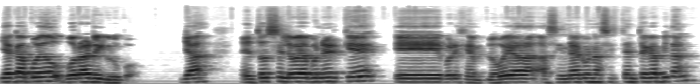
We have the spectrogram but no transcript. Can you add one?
y acá puedo borrar el grupo. ¿ya? Entonces le voy a poner que, eh, por ejemplo, voy a asignar un asistente de capitán,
